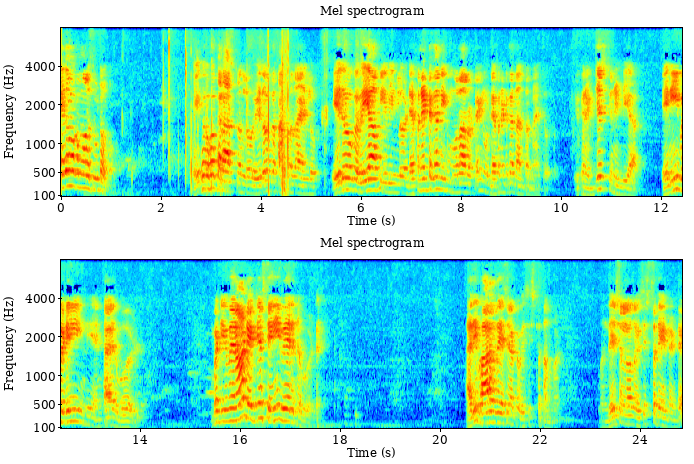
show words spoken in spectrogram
ఏదో ఒక మూల సూట్ అవుతావు. ఏదో ఒక రాష్ట్రంలో ఏదో ఒక సాంప్రదాయంలో ఏదో ఒక వే ఆఫ్ లివింగ్లో డెఫినెట్గా నీకు మూలాలు ఉంటాయి నువ్వు డెఫినెట్గా దాంతో మ్యాచ్ అవుతావు. You can adjust in India anybody in the entire world but you may not adjust anywhere in the world అది భారతదేశం యొక్క విశిష్టత అన్నమాట. మన దేశంలో ఉన్న విశిష్టత ఏంటంటే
